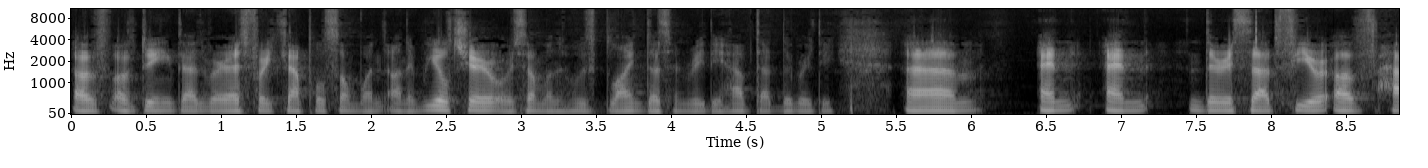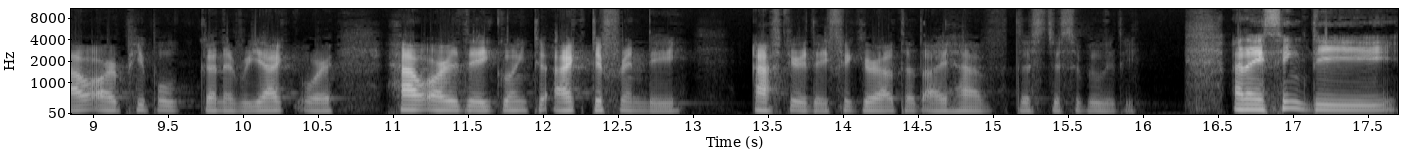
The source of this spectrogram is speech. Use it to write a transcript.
of, of doing that. Whereas for example someone on a wheelchair or someone who's blind doesn't really have that liberty. Um, and and there is that fear of how are people going to react or how are they going to act differently after they figure out that I have this disability. And I think the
